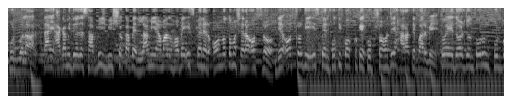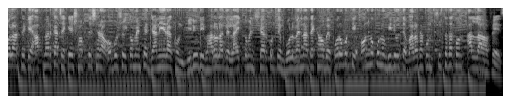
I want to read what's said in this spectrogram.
ফুটবলার। তাই আগামী দুই বিশ্বকাপে লামি আমাল হবে স্পেনের অন্যতম সেরা অস্ত্র, যে অস্ত্র দিয়ে স্পেন প্রতিপক্ষকে খুব সহজেই হারাতে পারবে। তো এই দশজন তরুণ ফুটবলার থেকে আপনার কাছে কে সবচেয়ে সেরা অবশ্যই কমেন্টে জানিয়ে রাখুন। ভিডিওটি ভালো লাগলে লাইক, কমেন্ট, শেয়ার করতে বলবেন না। দেখা হবে পরবর্তী অন্য কোনো ভিডিওতে। ভালো থাকুন, সুস্থ থাকুন, আল্লাহ হাফেজ।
